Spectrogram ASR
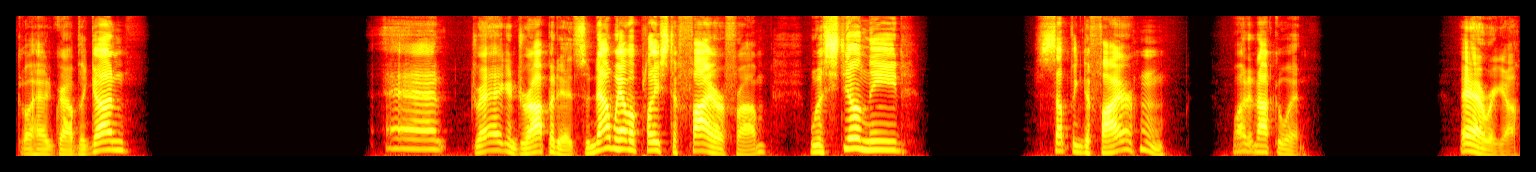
Go ahead, grab the gun. And drag and drop it in. So now we have a place to fire from. We'll still need something to fire. Hmm. Why did it not go in? There we go.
